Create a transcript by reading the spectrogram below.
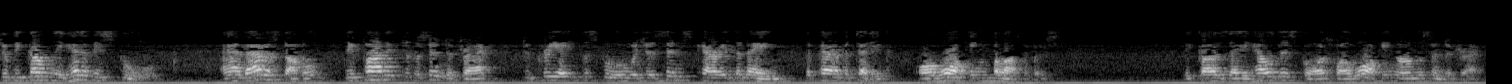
to become the head of his school, and Aristotle departed to the cinder track to create the school which has since carried the name the Peripatetic or Walking Philosophers, because they held discourse while walking on the cinder track.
